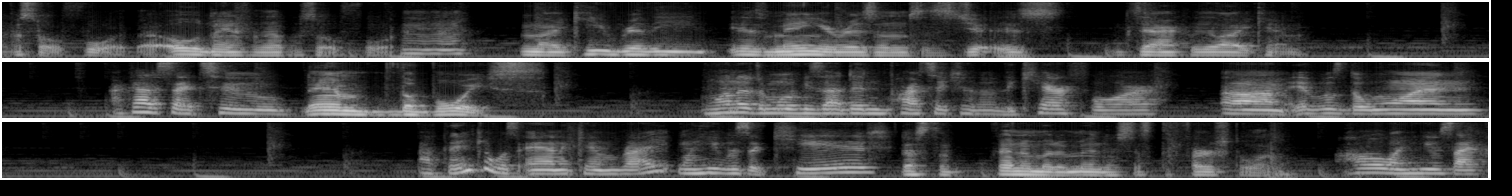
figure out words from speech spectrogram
episode four, the old man from episode 4 hmm like he really his mannerisms is ju- is exactly like him I gotta say too, and the voice one of the movies I didn't particularly care for. Um, it was the one. I think it was Anakin, right? When he was a kid. that's the Phantom of the Menace that's the first one Oh, and he was like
